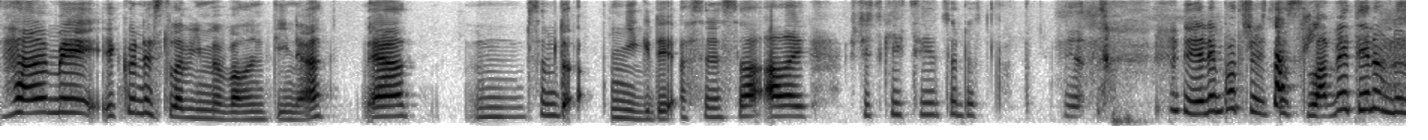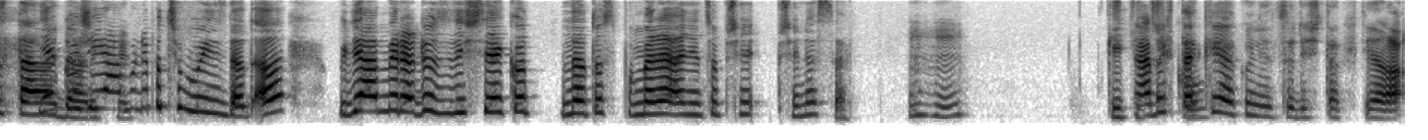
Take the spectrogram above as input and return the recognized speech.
Hele, my jako neslavíme Valentína. Já jsem to nikdy asi nesla, ale vždycky chci něco dostat. Já nepotřebuji to slavit, jenom dostávat Jakože dárky. já mu nepotřebuji nic dát, ale udělá mi radost, když se jako na to vzpomene a něco při, přinese. Mhm. Kytičku. Já bych taky jako něco, když tak chtěla.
